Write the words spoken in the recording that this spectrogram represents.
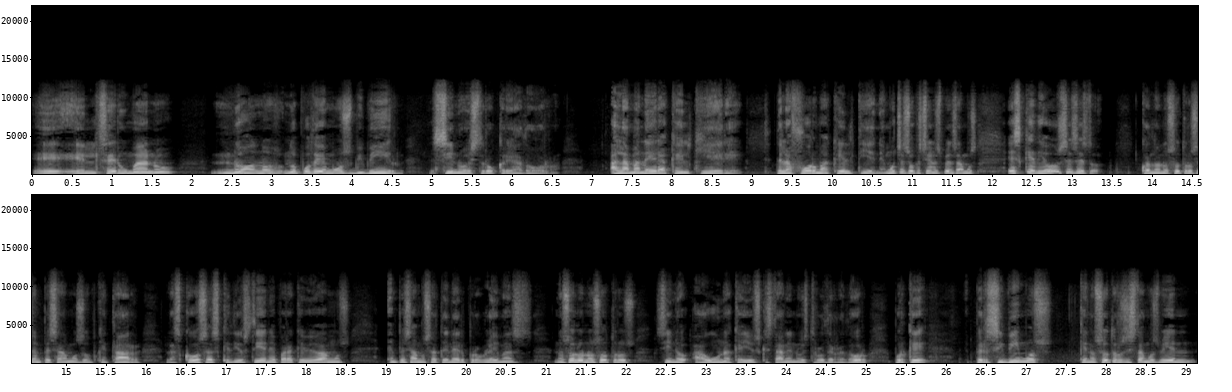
eh, el ser humano no, no, no podemos vivir sin nuestro Creador, a la manera que Él quiere, de la forma que Él tiene. Muchas ocasiones pensamos, es que Dios es esto. Cuando nosotros empezamos a objetar las cosas que Dios tiene para que vivamos, empezamos a tener problemas no solo nosotros, sino aún aquellos que están en nuestro derredor, porque percibimos que nosotros estamos bien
